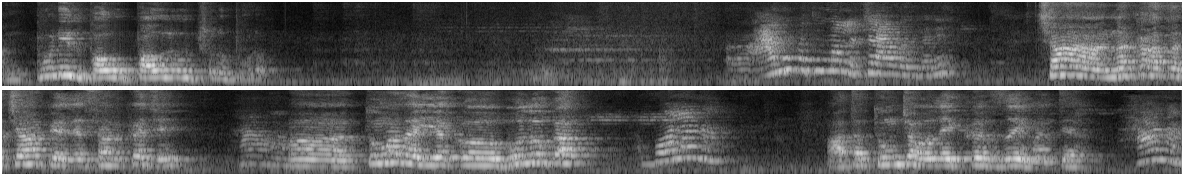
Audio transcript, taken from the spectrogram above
आणि पुढील पाऊ पाऊल उचलू पुढं. आणू का तुम्हाला चहा वगैरे? चहा नका आता चहा प्यायल्यासारखंच आहे. हा अं, तुम्हाला एक बोलू का? बोला ना. आता तुमच्यावर एक कर्ज आहे म्हणत्या. हा ना.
